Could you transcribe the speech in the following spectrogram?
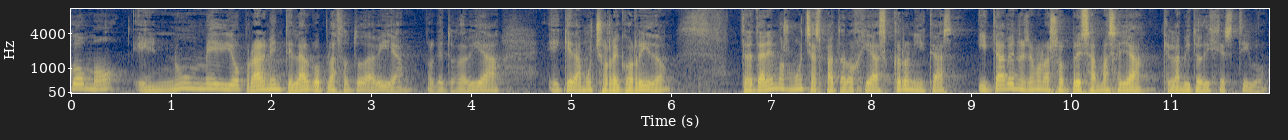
cómo en un medio, probablemente largo plazo todavía, porque todavía eh, queda mucho recorrido, trataremos muchas patologías crónicas y tal vez nos llevemos la sorpresa más allá que el ámbito digestivo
